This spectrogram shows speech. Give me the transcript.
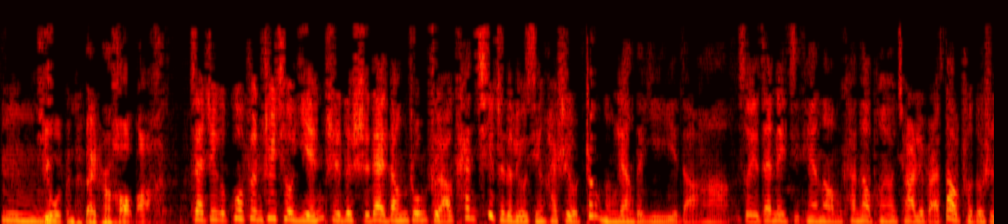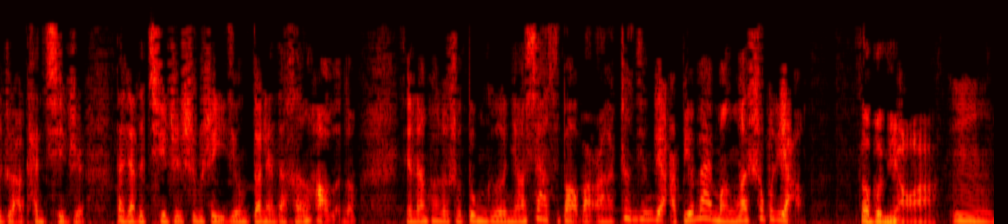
嗯，替我跟他带声好吧。在这个过分追求颜值的时代当中，主要看气质的流行还是有正能量的意义的哈。所以在那几天呢，我们看到朋友圈里边到处都是主要看气质，大家的气质是不是已经锻炼的很好了呢？简单快乐说，东哥，你要吓死宝宝啊，正经点儿，别卖萌了，受不了。这不鸟啊！嗯。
